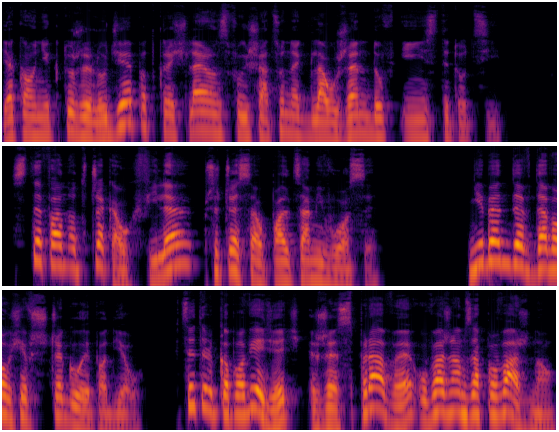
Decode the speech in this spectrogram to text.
jaką niektórzy ludzie podkreślają swój szacunek dla urzędów i instytucji. Stefan odczekał chwilę, przyczesał palcami włosy. Nie będę wdawał się w szczegóły, podjął. Chcę tylko powiedzieć, że sprawę uważam za poważną,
